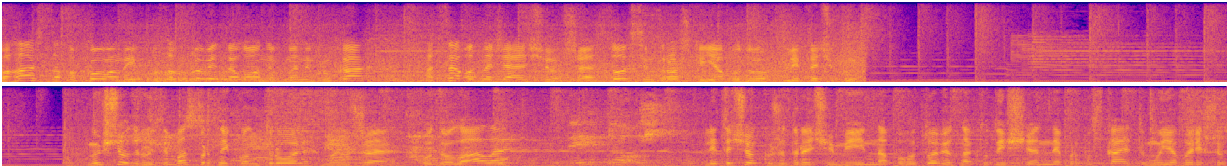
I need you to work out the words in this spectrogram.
Багаж запакований, позадкові талони в мене в руках, а це означає, що ще зовсім трошки я буду в літачку. Ну що, друзі, паспортний контроль ми вже подолали. Літачок уже, до речі, мій на поготові, однак туди ще не пропускає, тому я вирішив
